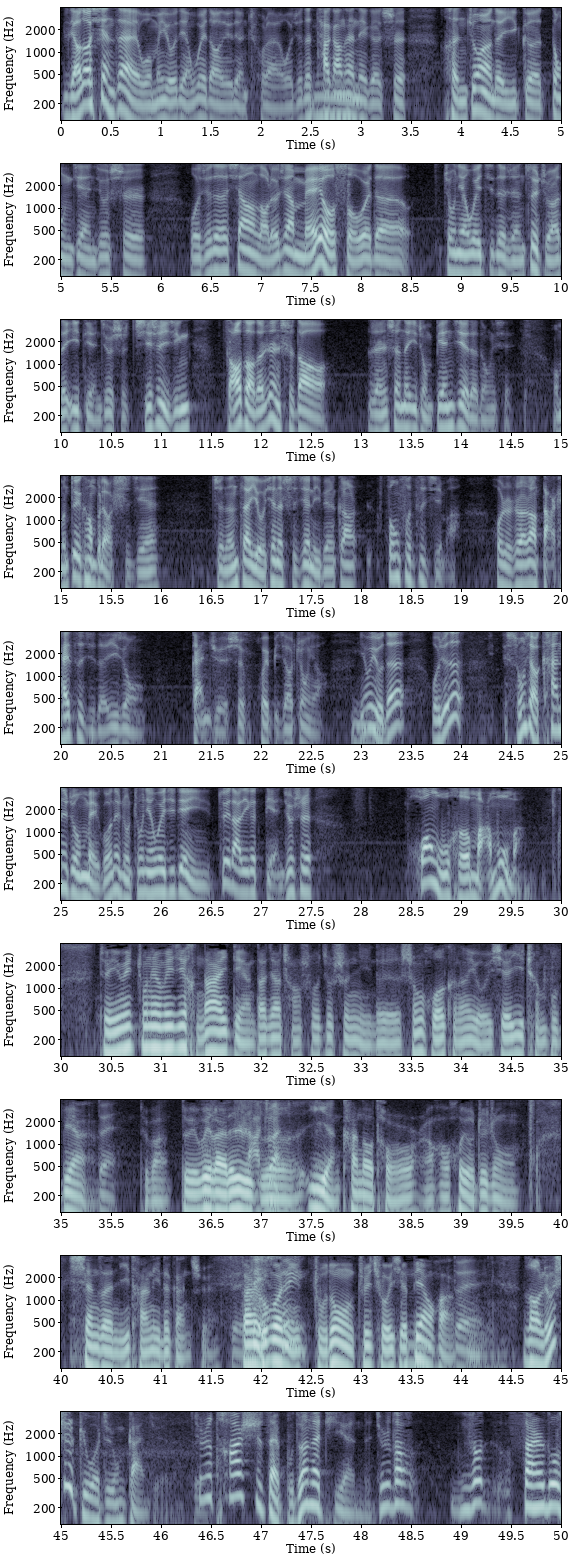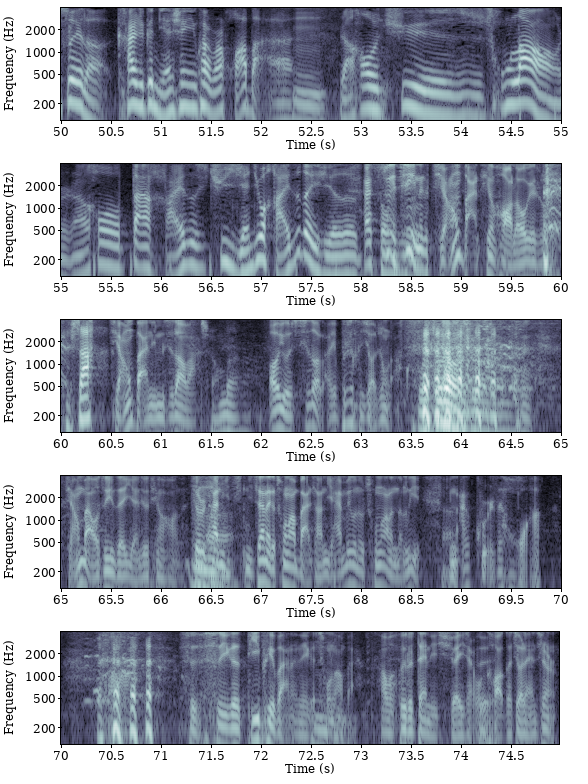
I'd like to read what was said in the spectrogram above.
聊到现在，我们有点味道有点出来了。我觉得他刚才那个是很重要的一个洞见，就是我觉得像老刘这样没有所谓的中年危机的人，最主要的一点就是其实已经早早的认识到人生的一种边界的东西。我们对抗不了时间，只能在有限的时间里边刚丰富自己嘛，或者说让打开自己的一种感觉是会比较重要。因为有的，我觉得从小看那种美国那种中年危机电影，最大的一个点就是荒芜和麻木嘛。对，因为中年危机很大一点，大家常说就是你的生活可能有一些一成不变，对对吧？对未来的日子一眼看到头，然后会有这种陷在泥潭里的感觉。对但是如果你主动追求一些变化，对，老刘是给我这种感觉的，就是他是在不断在体验的，就是他，你说三十多岁了，开始跟年轻人一块玩滑板，嗯，然后去冲浪，然后带孩子去研究孩子的一些。哎，最近那个桨板挺好的，我跟你说，啥？桨板你们知道吧？桨板，哦，有知道了，也不是很小众了啊。我知道，我知道 桨板我最近在研究挺好的，就是它嗯。你你站在个冲浪板上，你还没有那冲浪的能力，你拿个棍儿在划，啊 是是一个低配版的那个冲浪板。好，我回头带你学一下，我考个教练证。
